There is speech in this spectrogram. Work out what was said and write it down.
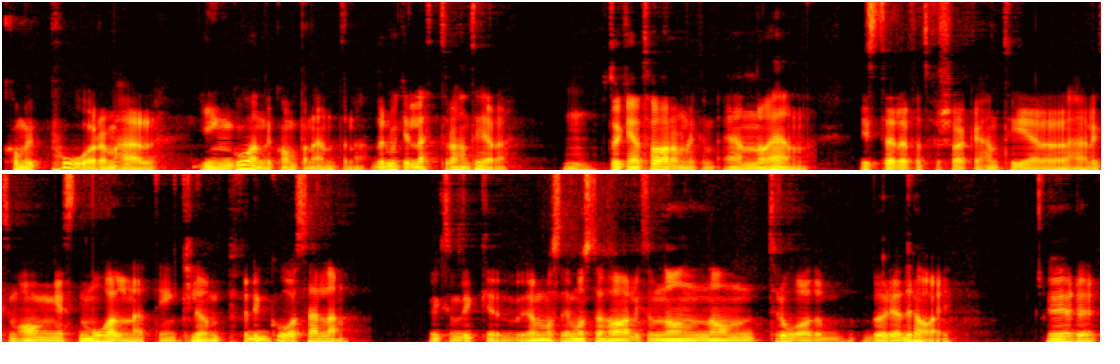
kommit på de här ingående komponenterna, då är det mycket lättare att hantera. Mm. Då kan jag ta dem liksom en och en. Istället för att försöka hantera det här liksom ångestmolnet i en klump. För det går sällan. Liksom vilka, jag, måste, jag måste ha liksom någon, någon tråd att börja dra i. Hur gör du?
